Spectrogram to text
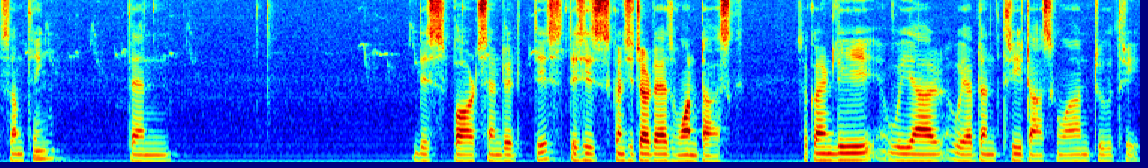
something then this bot send it this this is considered as one task. So currently we are we have done three tasks one two three.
